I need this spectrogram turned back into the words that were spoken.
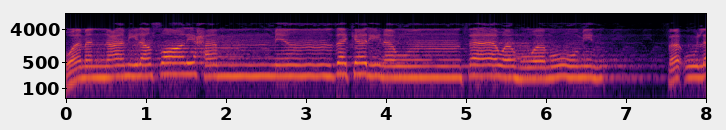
ومن عمل صالحا من ذكر أو أنثى وهو مؤمن فأولئك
